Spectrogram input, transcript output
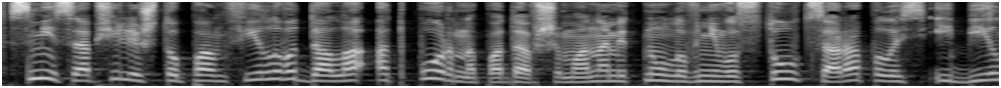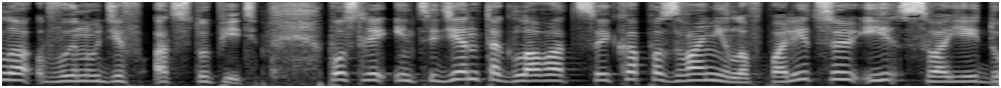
СМИ сообщили, что Памфилова дала отпор нападавшему. Она метнула в него стул, царапалась и била, вынудив отступить. После инцидента глава ЦИКа позвонила в полицию и своей дочери.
